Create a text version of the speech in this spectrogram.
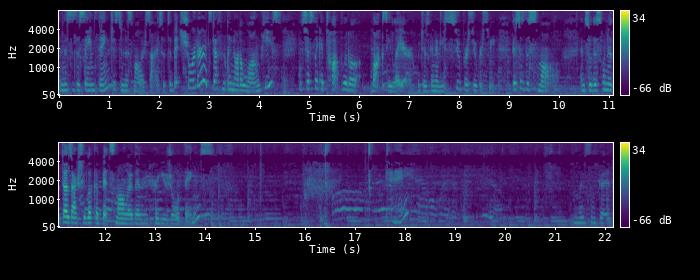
And this is the same thing, just in a smaller size. So it's a bit shorter. It's definitely not a long piece. It's just like a top little boxy layer, which is gonna be super, super sweet. This is the small. And so this one does actually look a bit smaller than her usual things. Okay. And there's some good.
